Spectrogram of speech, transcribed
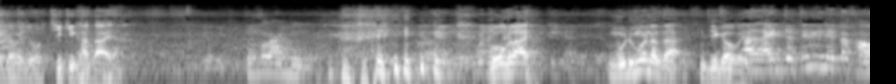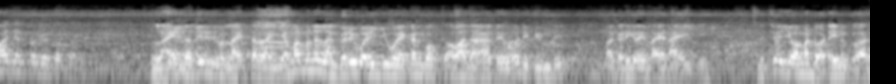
એ ગમે જો ચીકી ખાતા આવ્યા ભૂખ લાગી. ભૂખ લાગ. મૂડમાં નતા જીગાભાઈ. લાઈટ જતી રહી ને એટલે ખાવા જતો રહ્યો તો લાઈટ જતી રહી લાઈટ તરત આવી અમારે મને લંગર્યું વળી ગયું હોય એકન કોક અવાજ આવ્યો હતો એવો ડીપીમથી. મારે ઘડી ઘડી લાઈટ આવી ગઈ. ને જો અમારે દોઢાઈનું ઘર.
